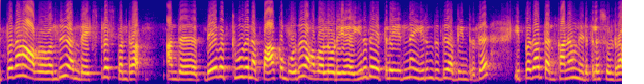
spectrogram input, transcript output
இப்பதான் அவ வந்து அந்த எக்ஸ்பிரஸ் பண்றா. அந்த தேவ தூதனை பார்க்கும்போது அவளுடைய இருதயத்துல என்ன இருந்தது அப்படின்றத இப்பதான் தன் கணவன் இடத்துல சொல்றா.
